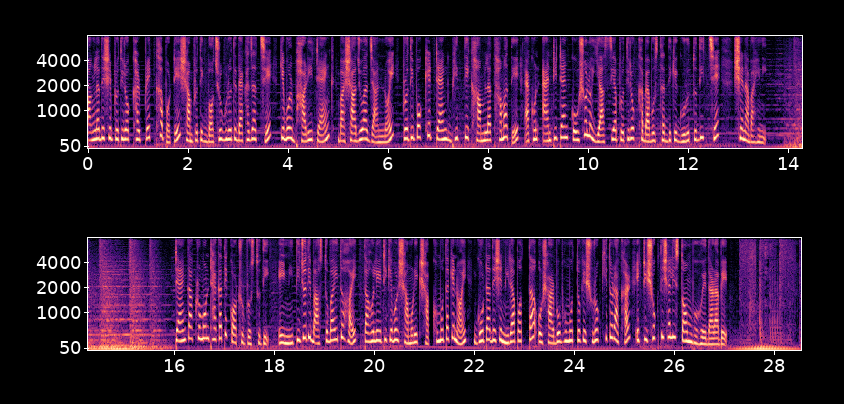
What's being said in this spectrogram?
বাংলাদেশের প্রতিরক্ষার প্রেক্ষাপটে সাম্প্রতিক বছরগুলোতে দেখা যাচ্ছে কেবল ভারী ট্যাঙ্ক বা সাজোয়া যান নয়, প্রতিপক্ষের ট্যাঙ্ক ভিত্তিক হামলা থামাতে এখন অ্যান্টি ট্যাঙ্ক কৌশল ও ইয়াসিয়া প্রতিরক্ষা ব্যবস্থার দিকে গুরুত্ব দিচ্ছে সেনাবাহিনী। ট্যাঙ্ক আক্রমণ ঠেকাতে কঠোর প্রস্তুতি। এই নীতি যদি বাস্তবায়িত হয়, তাহলে এটি কেবল সামরিক সাক্ষমতাকে নয়, গোটা দেশের নিরাপত্তা ও সার্বভৌমত্বকে সুরক্ষিত রাখার একটি শক্তিশালী স্তম্ভ হয়ে দাঁড়াবে।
